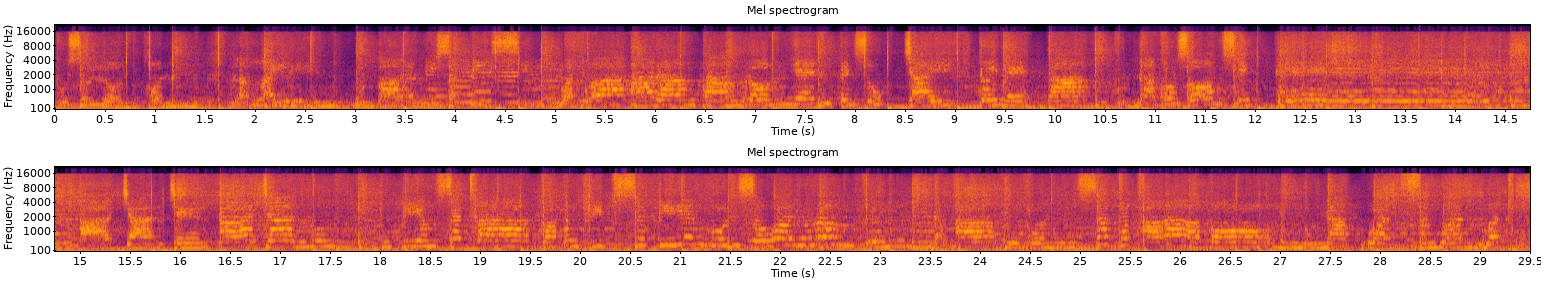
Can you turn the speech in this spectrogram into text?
ผู้สลนคนหลั่งไหลรินบุญบารมีสักดิ์สิทธิ์วัดว่าอารามตามร่ม เย็นเป็นสุขใจ โดยเมตตาคุณนาของสองสิทธิ์เองอาจารย์เจนอาจารย์รุ่งผู้เปี่ยมศรัทธาก็ต้องคลิปสเปียงบุญสวรรค์ร่ำถึงนำพาผู้คนสัทธาปอมุ่งนักวัดสังวันวัดทุก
